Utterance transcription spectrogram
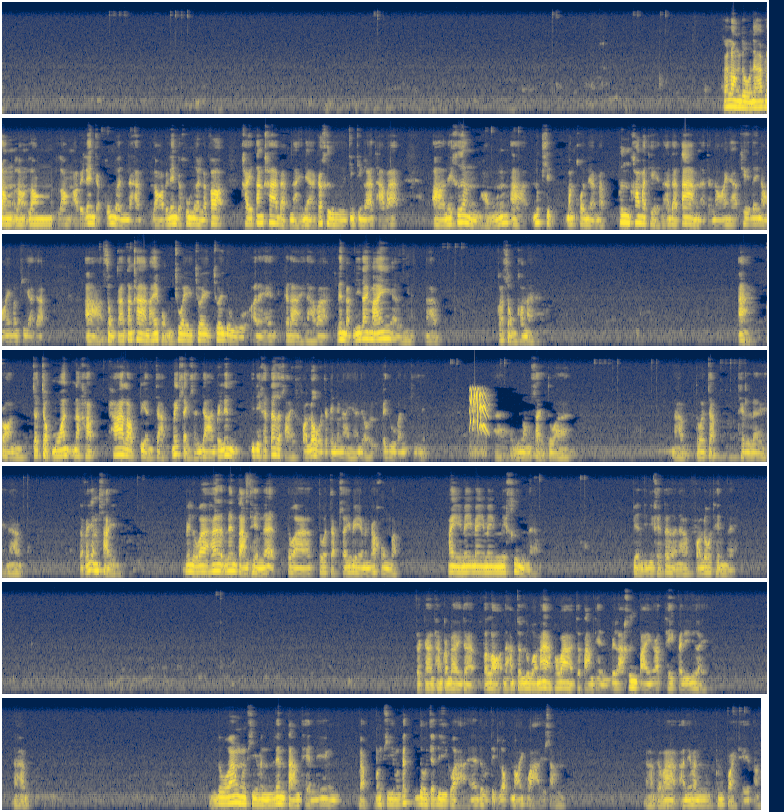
ก็ลองดูนะครับลองลองลองลองเอาไปเล่นกับคู่เงินนะครับ ลองเอาไปเล่นกับคู่เงิน แล้วก็ใครตั้งค่าแบบไหนเนี่ยก็คือจริง ๆ แล้วถามว่าในเครื่องของอลูกศิษย์ บางคนเนี่ยแบบเพิ่งเข้ามาเทรดนะ Data มันอาจจะน้อยนะครับ เทรดได้น้อย บางทีอาจจะอ่าส่งการตั้งค่ามาให้ผมช่วยช่วยช่วยดูอะไรให้ก็ได้นะครับ ว่าเล่นแบบนี้ได้ไหมอะไรเงี้ยนะครับ ก็ส่งเข้ามา อะก่อนจะจบม้วนนะครับ ถ้าเราเปลี่ยนจากไม่ใส่สัญญาณไปเล่นอินดิเคเตอร์สาย follow จะเป็นยังไงนะเดี๋ยวไปดูกันอีกทีหนึงอ่า ผมลองใส่ตัวนะครับตัวจับเทนเลยนะครับ แต่ก็ยังใส่ ไม่รู้ว่าถ้าเล่นตามเทนนและตัวตัวจับไซเวย์มันก็คงแบบไม่ไม่ไม่ไม่ไม่ขึ้นนะครับ เปลี่ยนอินดิเคเตอร์นะครับ follow 10เลย จากการทำกำไรจะตลอดนะครับ จะรัวมากเพราะว่าจะตามเทรนเวลาขึ้นไปก็เทคไปเรื่อยๆนะครับดูว่าบางทีมันเล่นตามเทรนนี่ยังแบบบางทีมันก็ดูจะดีกว่า ดูติดลบน้อยกว่าด้วยซ้ำนะครับแต่ว่าอันนี้มันเพิ่งปล่อยเทสเนาะ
